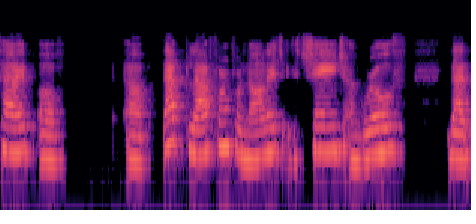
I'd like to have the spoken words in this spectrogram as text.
type of uh, that platform for knowledge exchange and growth that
